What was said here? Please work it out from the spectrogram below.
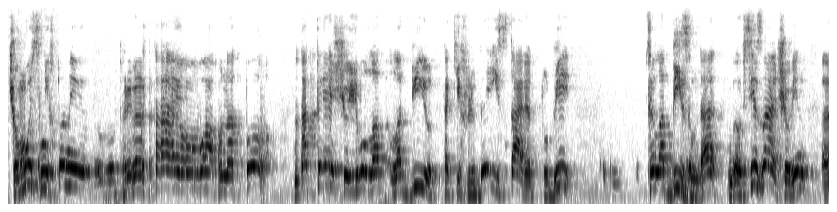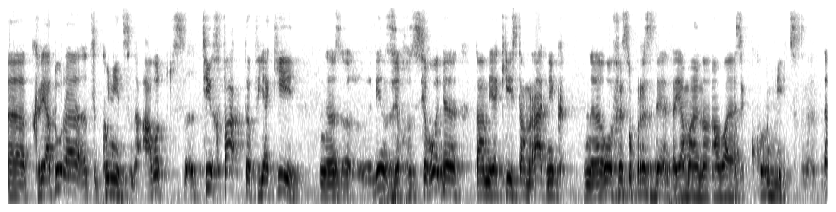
чомусь ніхто не е, привертає увагу на то, на те, що його лобіють таких людей і ставлять туди. Це лобізм, да? Всі знають, що він е, креатура Куніцина. А от з тих фактів, які е, він сьогодні там якийсь там радник е, офісу президента, я маю на увазі Куніцина. Да?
